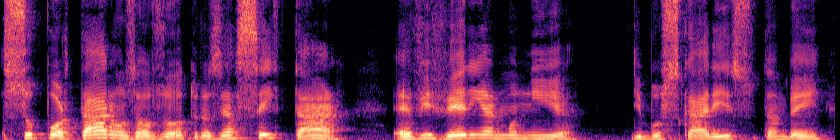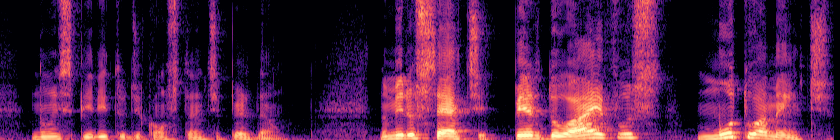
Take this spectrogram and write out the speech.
suportar uns aos outros é aceitar é viver em harmonia e buscar isso também num espírito de constante perdão. Número 7. Perdoai-vos mutuamente.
